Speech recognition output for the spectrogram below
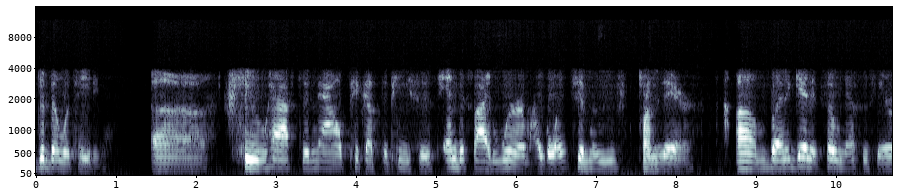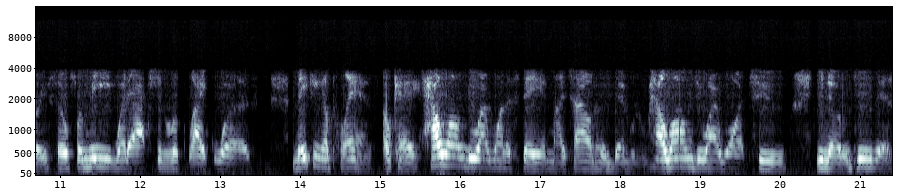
debilitating uh, to have to now pick up the pieces and decide where am I going to move from there. Um, but again, it's so necessary. So for me, what action looked like was making a plan. Okay, how long do I want to stay in my childhood bedroom? How long do I want to, you know, do this?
